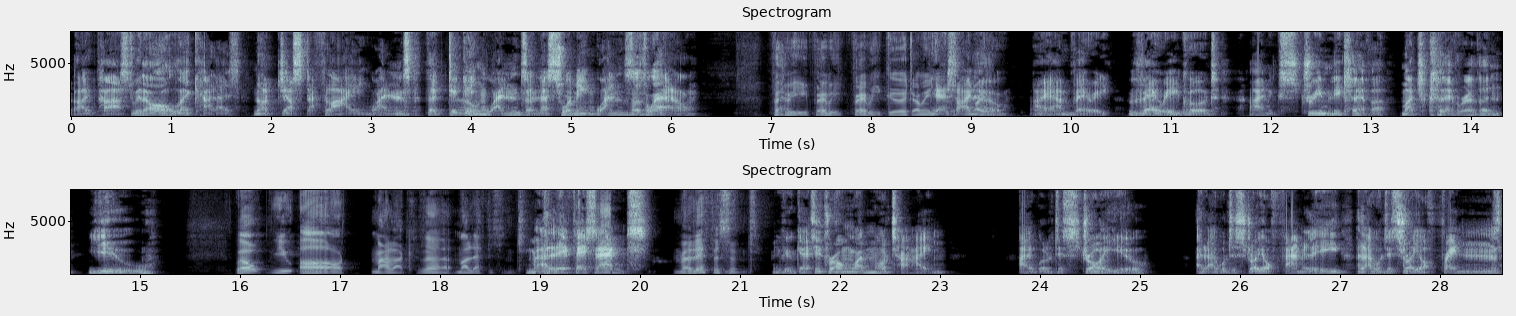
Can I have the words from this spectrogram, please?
I passed with all the colours, not just the flying ones, the digging Oh. ones and the swimming ones as well. Very, very, very good. I mean, Yes, I know. I am very, very good. I'm extremely clever, much cleverer than you. well, you are Malak the Maleficent. Maleficent! Maleficent. If you get it wrong one more time, I will destroy you. And I will destroy your family, and I will destroy your friends,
